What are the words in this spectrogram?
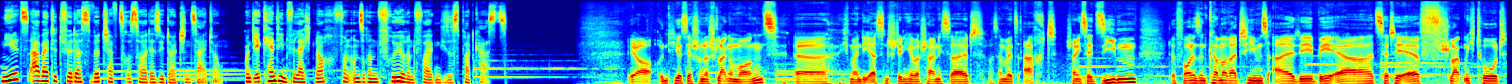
Nils arbeitet für das Wirtschaftsressort der Süddeutschen Zeitung. Und ihr kennt ihn vielleicht noch von unseren früheren Folgen dieses Podcasts. Ja, und hier ist ja schon eine Schlange morgens. Äh, ich meine, die ersten stehen hier wahrscheinlich seit, was haben wir jetzt, acht? Wahrscheinlich seit sieben. Da vorne sind Kamerateams, ARD, BR, ZDF, Schlag mich tot,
